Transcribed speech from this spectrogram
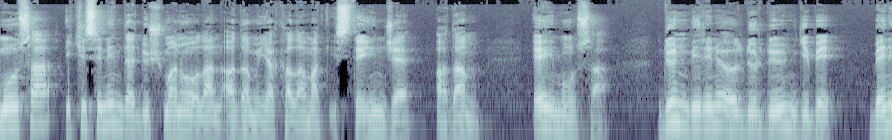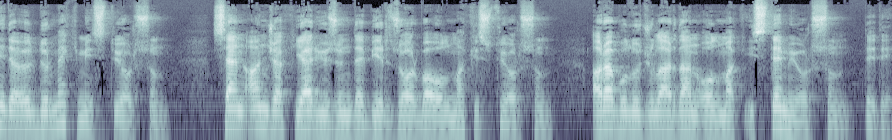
Musa ikisinin de düşmanı olan adamı yakalamak isteyince adam, ''Ey Musa, dün birini öldürdüğün gibi beni de öldürmek mi istiyorsun? Sen ancak yeryüzünde bir zorba olmak istiyorsun, ara buluculardan olmak istemiyorsun.'' dedi.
